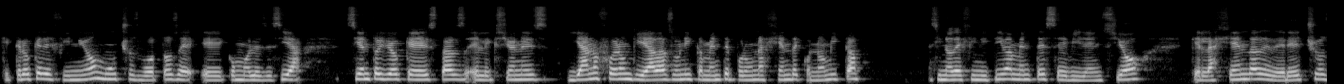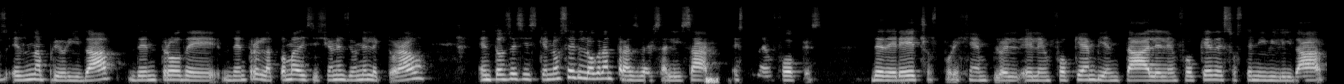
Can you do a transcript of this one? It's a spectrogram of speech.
que creo que definió muchos votos. Eh, como les decía, siento yo que estas elecciones ya no fueron guiadas únicamente por una agenda económica, sino definitivamente se evidenció que la agenda de derechos es una prioridad dentro de, dentro de la toma de decisiones de un electorado. Entonces, si es que no se logran transversalizar estos enfoques de derechos, por ejemplo, el, enfoque ambiental, el enfoque de sostenibilidad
